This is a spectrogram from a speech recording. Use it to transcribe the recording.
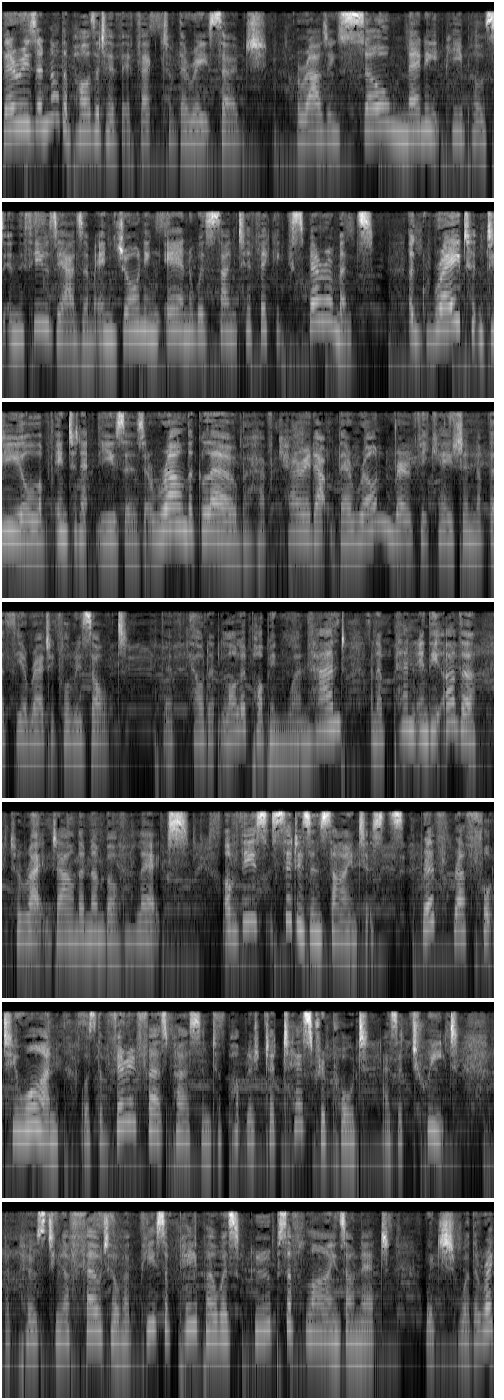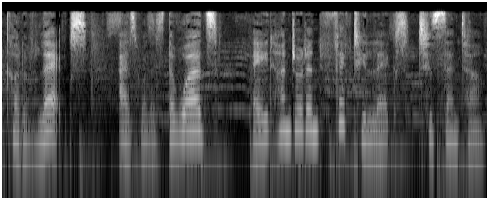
There is another positive effect of the research, arousing so many people's enthusiasm in joining in with scientific experiments. A great deal of internet users around the globe have carried out their own verification of the theoretical result. They've held a lollipop in one hand and a pen in the other to write down the number of legs. Of these citizen scientists, Riff Raff 41 was the very first person to publish a test report as a tweet by posting a photo of a piece of paper with groups of lines on it, which were the record of legs, as well as the words 850 legs to center.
